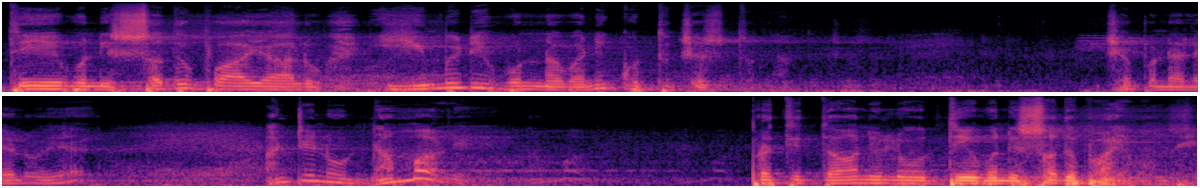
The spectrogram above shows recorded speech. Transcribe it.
దేవుని సదుపాయాలు ఇమిడి ఉన్నవని గుర్తు చేస్తున్నాను చెప్పండి అలేలోయ అంటే నువ్వు నమ్మాలి. ప్రతి దానిలో దేవుని సదుపాయం ఉంది.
